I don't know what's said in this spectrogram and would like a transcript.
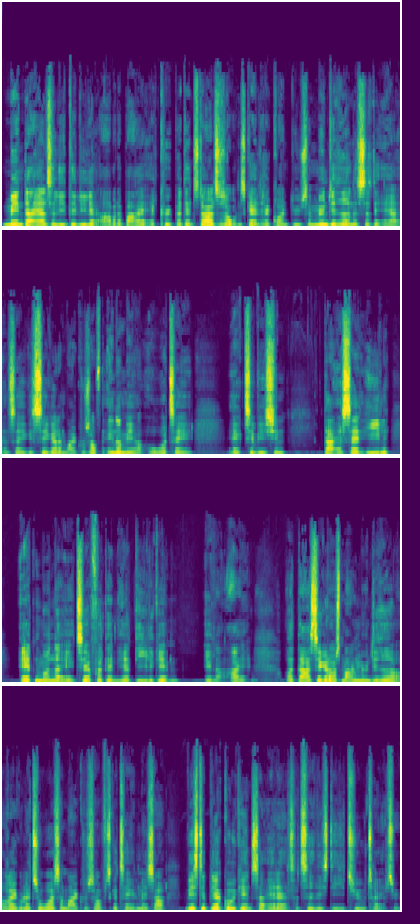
Men der er altså lige det lille arbejde bare, at køb af den størrelsesorden skal have grønt lys af myndighederne, så det er altså ikke sikkert, at Microsoft ender med at overtage Activision. Der er sat hele 18 måneder af til at få den her deal igennem, eller ej. Og der er sikkert også mange myndigheder og regulatorer, som Microsoft skal tale med. Så hvis det bliver godkendt, så er det altså tidligst i 2023.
